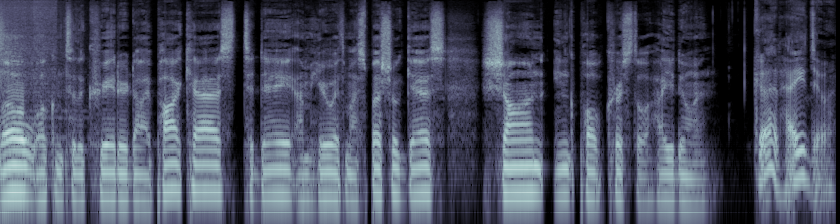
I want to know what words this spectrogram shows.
Hello, welcome to the Create or Die podcast. Today I'm here with my special guest, Sean Ink Pulp Crystal. How you doing? Good. How you doing?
